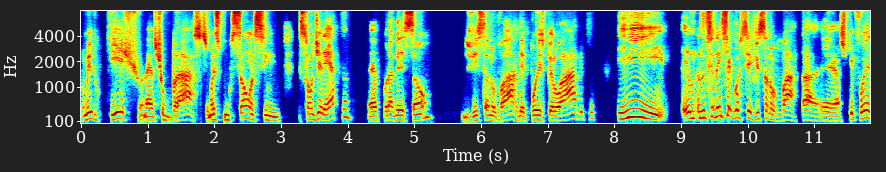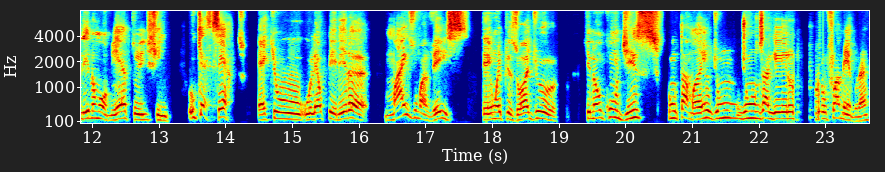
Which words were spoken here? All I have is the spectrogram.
no meio do queixo, né? Deixa o braço, uma expulsão assim, expulsão direta, né? Por agressão, vista no VAR, depois pelo árbitro. E eu não sei nem chegou a ser vista no VAR, tá? É, acho que foi ali no momento, enfim. O que é certo é que o o Léo Pereira, mais uma vez, tem um episódio que não condiz com o tamanho de um, de um zagueiro para o Flamengo, né?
